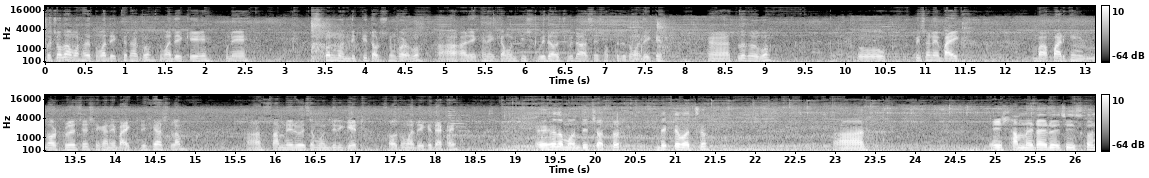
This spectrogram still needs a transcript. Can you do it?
তো চলো আমার সাথে তোমরা দেখতে থাকো। তোমাদেরকে পুনে ইস্কন মন্দিরটি দর্শন করাবো। আর এখানে কেমন কী সুবিধা অসুবিধা আছে, সব কিছু তোমাদেরকে তুলে ধরবো। তো পিছনে বাইক বা পার্কিং লট রয়েছে, সেখানে বাইক রেখে আসলাম। আর সামনে রয়েছে মন্দির গেট তাও তোমাদেরকে দেখাই। এই হলো মন্দির চত্বর, দেখতে পাচ্ছ। আর এই সামনেটায় রয়েছে ইস্কন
